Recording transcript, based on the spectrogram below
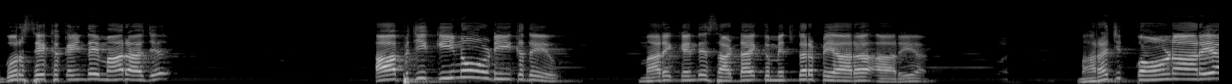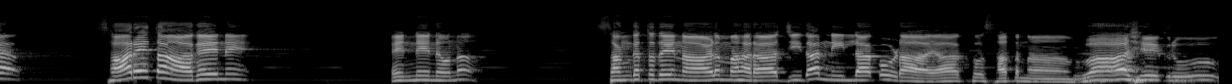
ਗੁਰਸਿੱਖ ਕਹਿੰਦੇ, ਮਹਾਰਾਜ, ਆਪ ਜੀ ਕਿਹਨੂੰ ਉਡੀਕਦੇ ਹੋ? ਮਾਰੇ ਕਹਿੰਦੇ, ਸਾਡਾ ਇੱਕ ਮਿੱਤਰ ਪਿਆਰਾ ਆ ਰਿਹਾ। ਮਹਾਰਾਜ, ਕੌਣ ਆ ਰਿਹਾ? ਸਾਰੇ ਤਾਂ ਆ ਗਏ ਨੇ। ਇੰਨੇ ਨੂੰ ਨਾ ਸੰਗਤ ਦੇ ਨਾਲ ਮਹਾਰਾਜ ਜੀ ਦਾ ਨੀਲਾ ਘੋੜਾ ਆਇਆ ਆਖੋ ਸਤਨਾਮ। ਵਾਹਿਗੁਰੂ।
